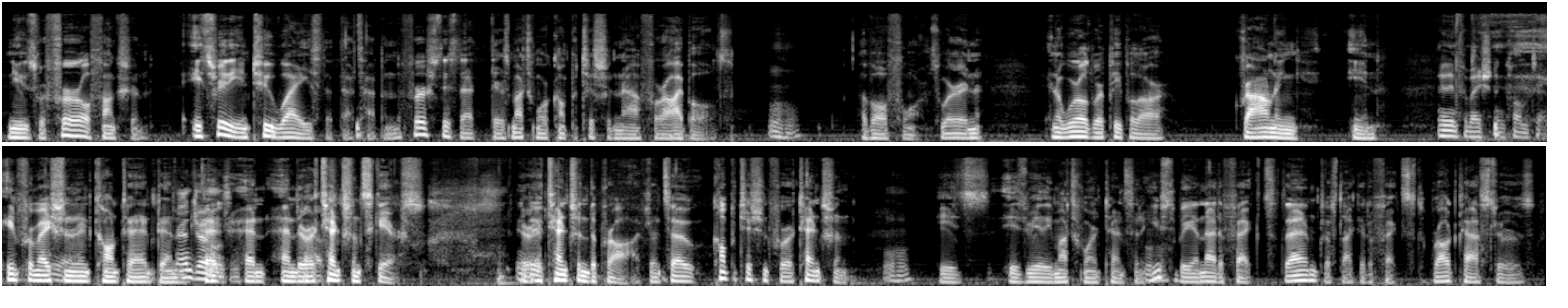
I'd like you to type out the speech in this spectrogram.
news referral function. It's really in two ways that that's happened. The first is that there's much more competition now for eyeballs mm-hmm. of all forms. We're in in a world where people are drowning in in information and content, information yeah. and content, and and and, and, and their attention scarce. They're attention deprived, and so competition for attention mm-hmm. is is really much more intense than it mm-hmm. used to be, and that affects them just like it affects the broadcasters.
